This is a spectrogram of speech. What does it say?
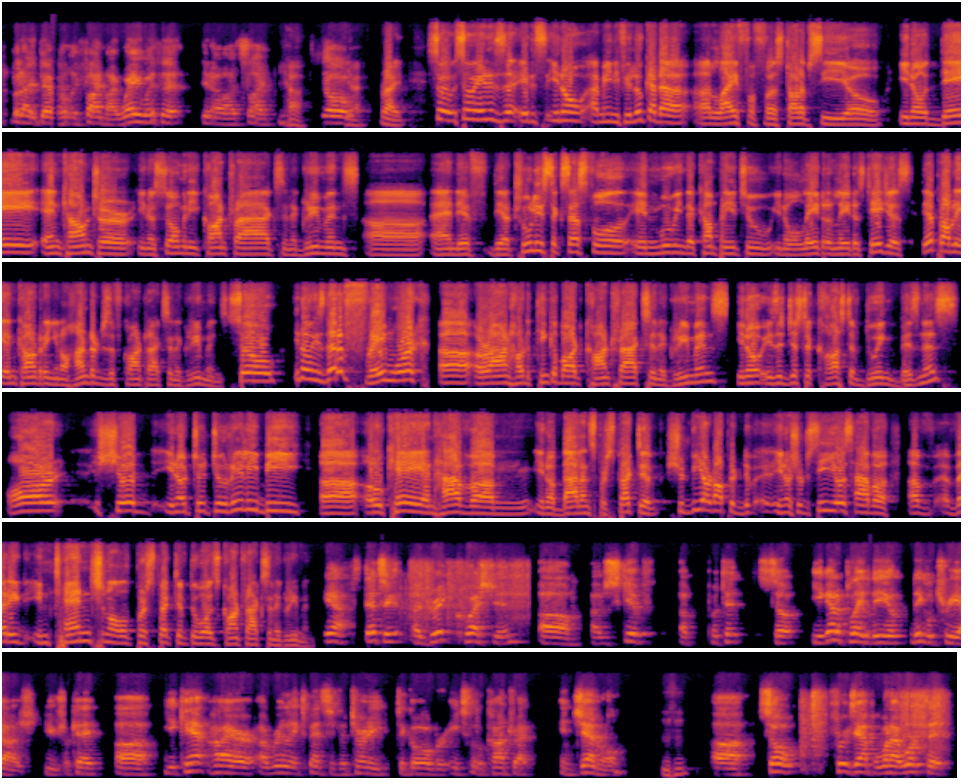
but I definitely find my way with it. You know, it's like yeah. So yeah, right. So so it is it is you know I mean if you look at a, a life of a startup CEO, you know they encounter you know so many contracts and agreements, uh, and if they are truly successful in moving the company to you know later and later stages, they're probably encountering you know hundreds of contracts and agreements. So you know is there a framework uh, around how to think about contracts and agreements? You know, is it just a cost of doing business, or should you know to to really be uh, okay and have um, you know balanced perspective should we adopt a you know should ceos have a, a, very intentional perspective towards contracts and agreement yeah that's a, a great question. Um, i'll just give a potent so you got to play legal, legal triage usually okay? Uh, you can't hire a really expensive attorney to go over each little contract in general. Mm-hmm. uh, so for example when i worked at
